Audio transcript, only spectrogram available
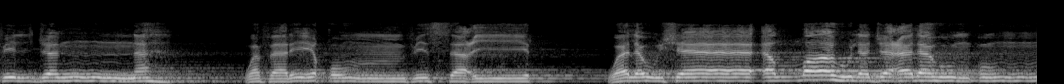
في الجنة وفريق في السعير. ولو شاء الله لجعلهم أمة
